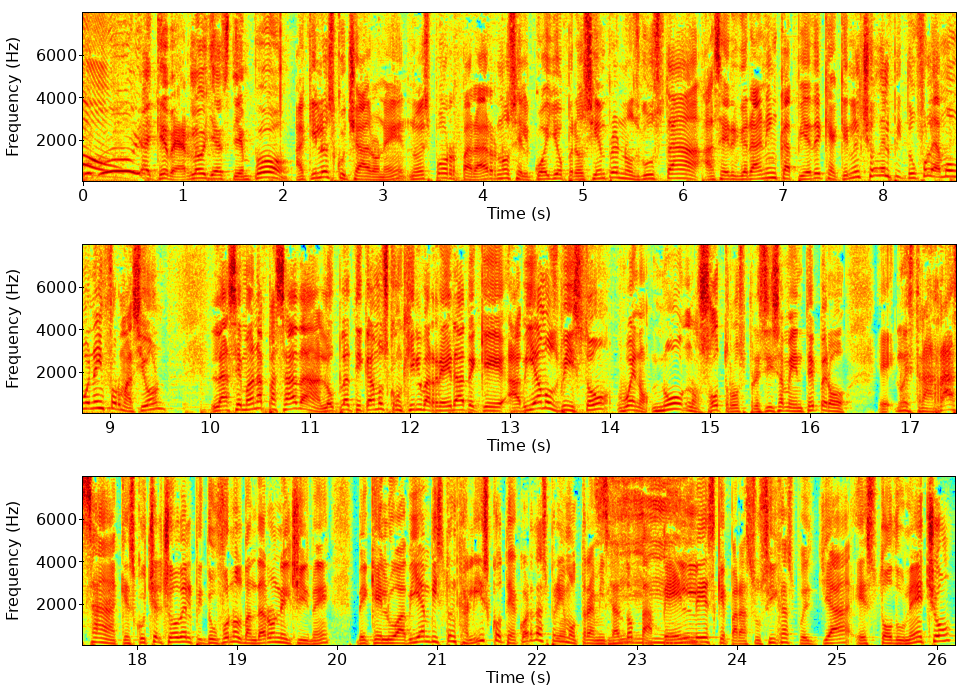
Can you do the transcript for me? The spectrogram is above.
Uy, hay que verlo, ya es tiempo. Aquí lo escucharon, ¿eh? No es por pararnos el cuello, pero siempre nos gusta hacer gran hincapié de que aquí en el show del Pitufo le damos buena información. La semana pasada lo platicamos con Gil Barrera de que habíamos visto, bueno, no nosotros precisamente, pero eh, nuestra raza que escucha el show del Pitufo nos mandaron el chisme de que lo habían visto en Jalisco, ¿te acuerdas, primo? Tramitando Sí. papeles que para sus hijas pues ya es todo un hecho.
